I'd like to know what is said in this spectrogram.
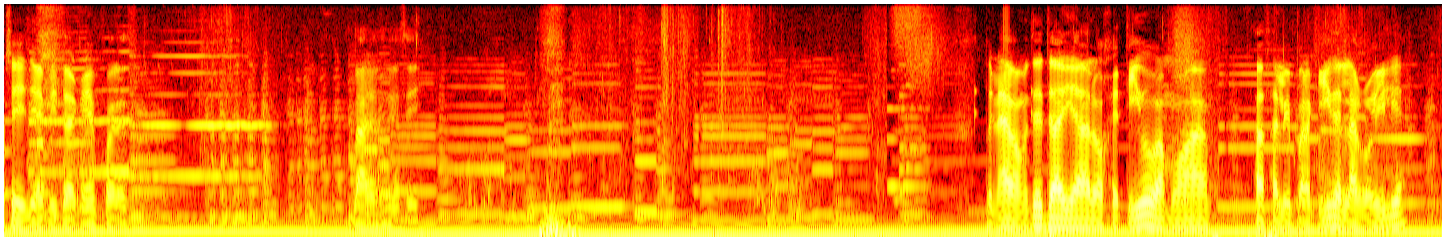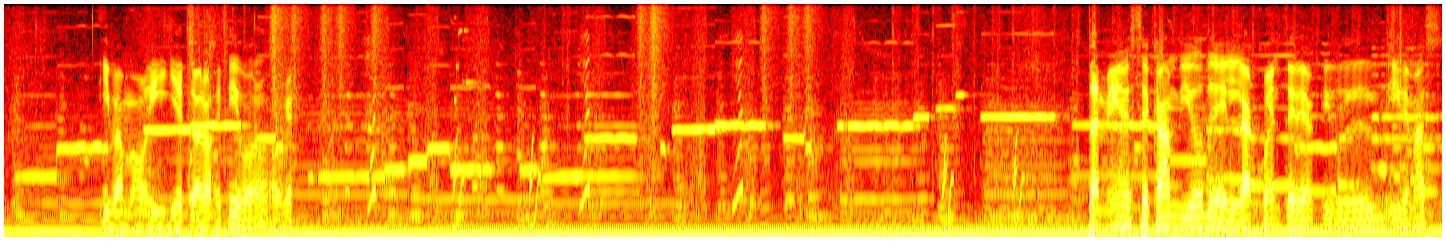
Sí, ya pinta que es por eso. Vale, sí, sí. Pues nada, vamos a intentar al objetivo. Vamos a, a salir por aquí del lago Ilia. Y vamos a ir yendo al objetivo, ¿no? ¿O qué? También este cambio de la cuenta y, y, demás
